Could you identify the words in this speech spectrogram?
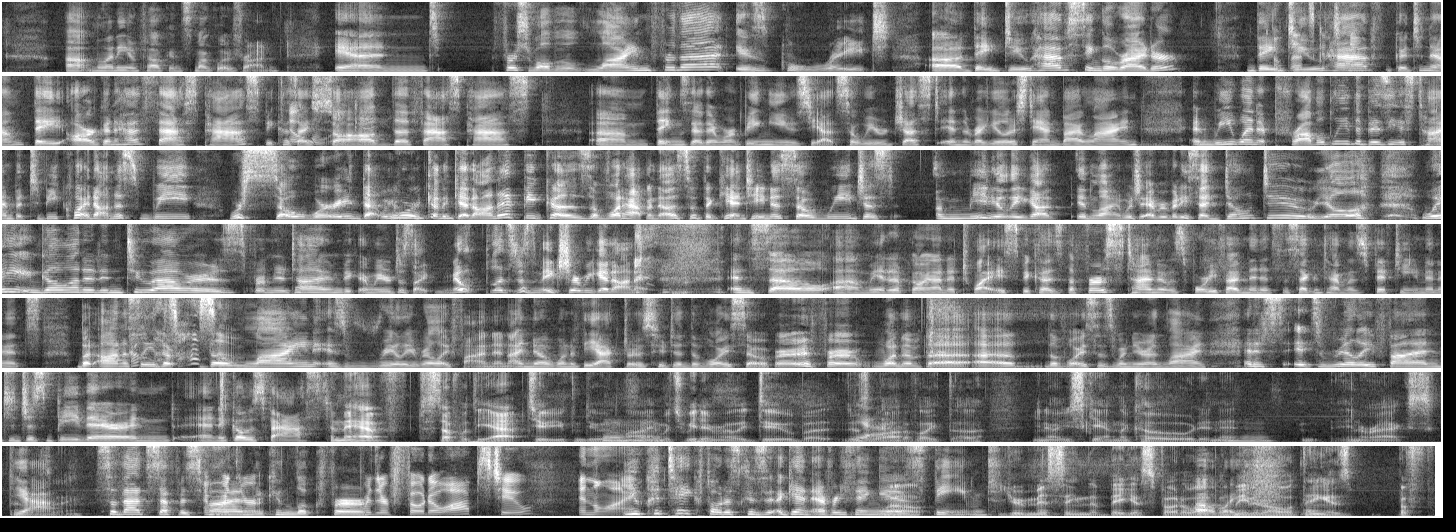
uh, Millennium Falcon Smuggler's Run. And first of all, the line for that is great. Uh, they do have single rider, they oh, do good have to good to know. They are going to have fast pass because oh, I saw okay. the fast pass um, things there. They weren't being used yet, so we were just in the regular standby line, and we went at probably the busiest time. But to be quite honest, we were so worried that we weren't going to get on it because of what happened to us with the cantina. So we just immediately got in line, which everybody said, don't do. You'll wait and go on it in two hours from your time. And we were just like, nope, let's just make sure we get on it. and so um, we ended up going on it twice because the first time it was 45 minutes, the second time was 15 minutes. But honestly, oh, the, awesome. the line is really, really fun. And I know one of the actors who did the voiceover for one of the uh, the voices when you're in line. And it's it's really fun to just be there and, and it goes fast. And they have stuff with the app too. You can do in mm-hmm. line, which we didn't really do, but there's yeah. a lot of like the you know you scan the code and mm-hmm. it interacts. Yeah, so that stuff is fun. There, you can look for. Were there photo ops too? in the line. You could take photos because again, everything well, is themed. You're missing the biggest photo op. Oh, maybe the whole thing is bef-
